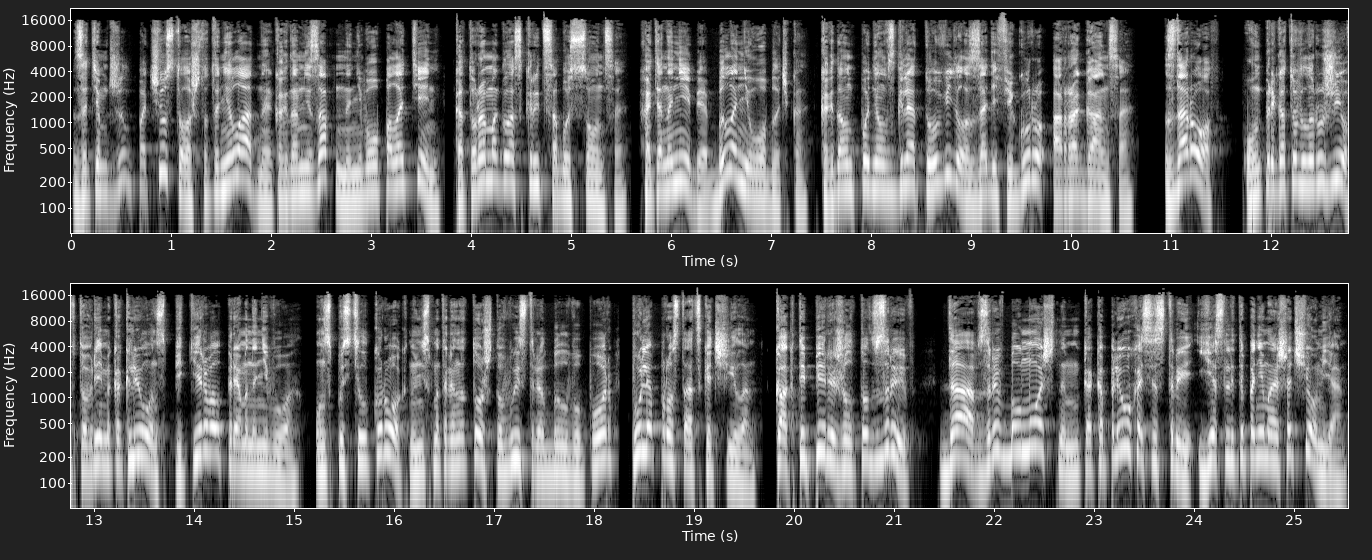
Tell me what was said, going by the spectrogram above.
Затем Джилл почувствовал что-то неладное, когда внезапно на него упала тень, которая могла скрыть собой солнце. Хотя на небе было не облачко. Когда он поднял взгляд, то увидел сзади фигуру Арроганса. «Здоров!» Он приготовил ружье, в то время как Леон спикировал прямо на него. Он спустил курок, но несмотря на то, что выстрел был в упор, пуля просто отскочила. «Как ты пережил тот взрыв?» Да, взрыв был мощным, как оплеуха сестры, если ты понимаешь, о чем я.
